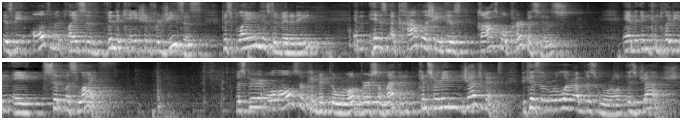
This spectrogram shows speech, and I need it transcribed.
is the ultimate place of vindication for Jesus, displaying his divinity and his accomplishing his gospel purposes and in completing a sinless life. The Spirit will also convict the world, verse 11, concerning judgment, because the ruler of this world is judge.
